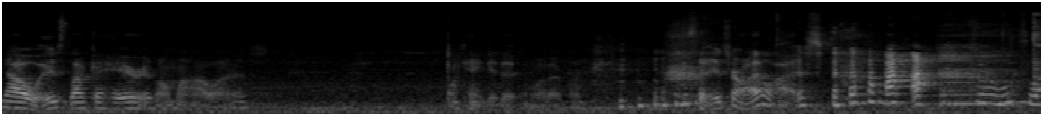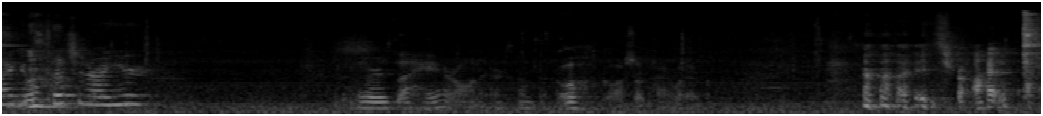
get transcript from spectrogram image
No, it's like a hair is on my eyelash. I can't get it. Whatever. Said it's your eyelash. So it looks like it's touching right here. There's a hair on it or something. Oh gosh, okay, whatever. it's your eyelash.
